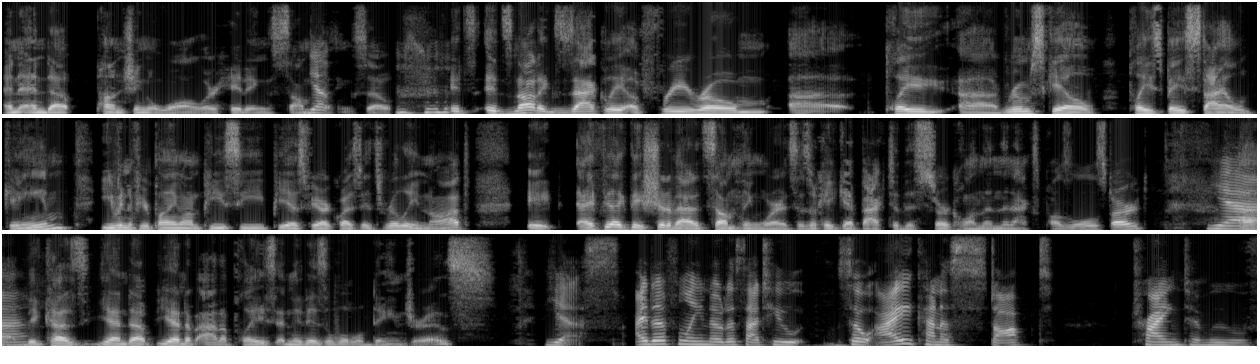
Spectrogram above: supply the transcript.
and end up punching a wall or hitting something. So it's it's not exactly a free roam uh play uh room scale play space style game even if you're playing on pc psvr quest it's really not. It i feel like they should have added something where it says okay get back to this circle and then the next puzzle will start yeah. uh, because you end up you end up out of place and it is a little dangerous yes. I definitely noticed that too. So I kind of stopped trying to move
